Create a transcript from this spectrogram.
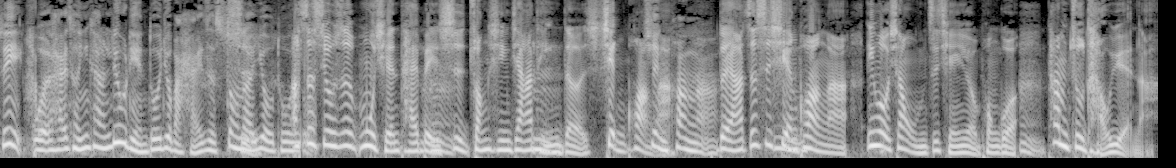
所以我还曾经看六点多就把孩子送到幼托，啊，这就是目前台北市双薪家庭的现况。现况啊，对啊，这是现况啊。因为像我们之前也有碰过，他们住桃园啊，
